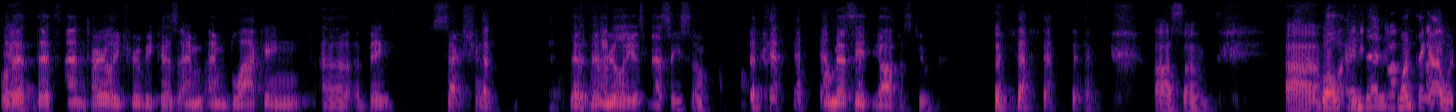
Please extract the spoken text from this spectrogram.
Well, Yeah. that, that's not entirely true because I'm, I'm blocking uh, a big section that, that really is messy, so. We're messy at the office too. awesome. Um, Well, and then one thing I would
